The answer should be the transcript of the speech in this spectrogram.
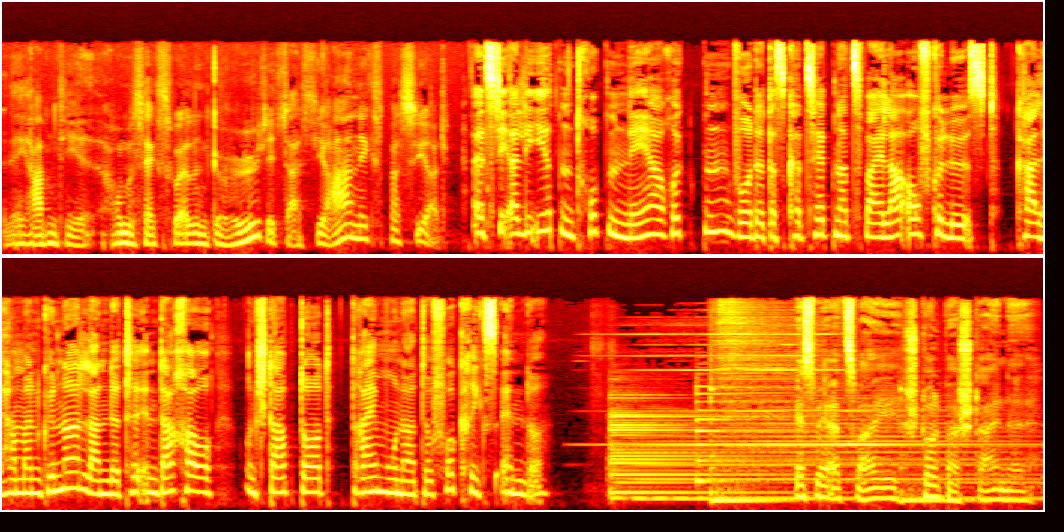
Die haben die Homosexuellen gehütet, dass ja nichts passiert. Als die alliierten Truppen näher rückten, wurde das KZ Natzweiler aufgelöst. Karl Hermann Günner landete in Dachau und starb dort drei Monate vor Kriegsende. SWR 2 Stolpersteine.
